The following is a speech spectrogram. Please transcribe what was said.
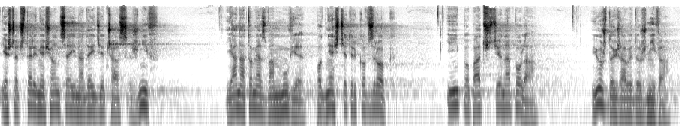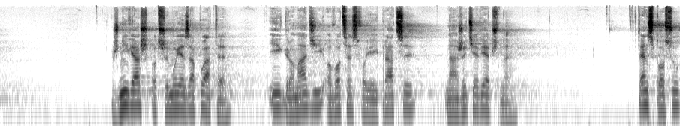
jeszcze cztery miesiące i nadejdzie czas żniw? Ja natomiast wam mówię, podnieście tylko wzrok i popatrzcie na pola. Już dojrzały do żniwa. Żniwiarz otrzymuje zapłatę i gromadzi owoce swojej pracy na życie wieczne. W ten sposób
